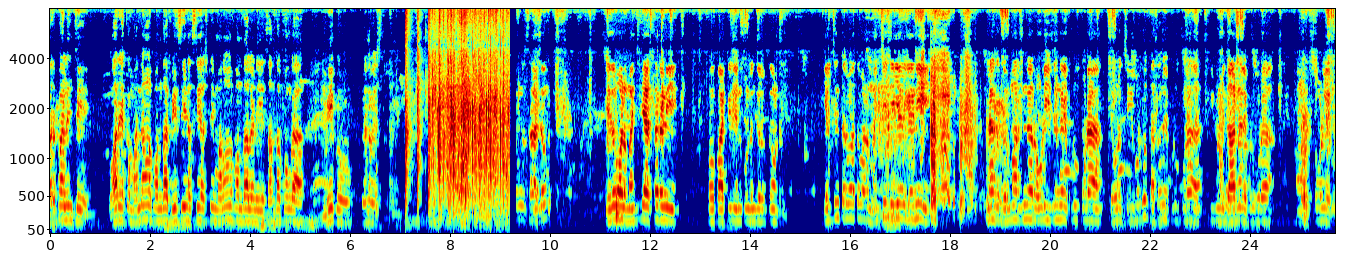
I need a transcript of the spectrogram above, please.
పరిపాలించి వారి యొక్క మన్ననలు పొందా బీసీ ఎస్సీ ఎస్టీ మన్ననలు పొందాలని ఈ సందర్భంగా మీకు విన్నవిస్తున్నాను సహజం. ఏదో వాళ్ళు మంచి చేస్తారని ఓ పార్టీని ఎన్నుకోవడం జరుగుతూ ఉంటుంది. గెలిచిన తర్వాత వాళ్ళు మంచి చేయాలి కానీ ఇలాగ దుర్మార్గంగా రౌడీజంగా ఎప్పుడు కూడా ఎవరు చేయకూడదు. గతంలో ఎప్పుడు కూడా ఇటువంటి దారుణాలు ఎప్పుడు కూడా చూడలేదు.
